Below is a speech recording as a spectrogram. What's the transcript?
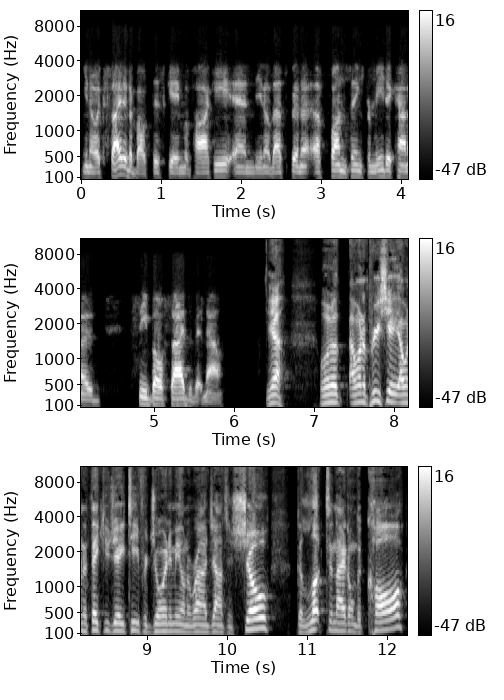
you know excited about this game of hockey and you know that's been a, a fun thing for me to kind of see both sides of it now yeah well i want to appreciate i want to thank you jt for joining me on the ron johnson show good luck tonight on the call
